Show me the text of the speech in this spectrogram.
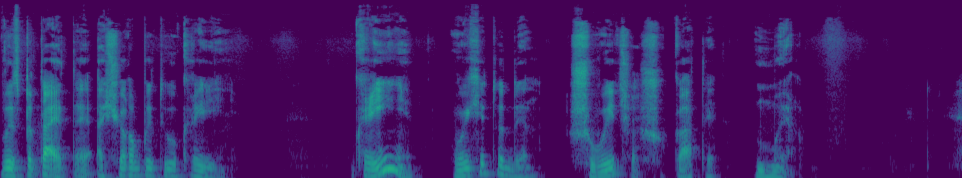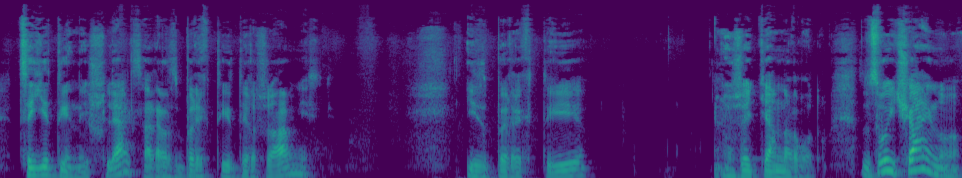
Ви спитаєте, а що робити Україні? Україні вихід один швидше шукати мир. Це єдиний шлях зараз зберегти державність і зберегти життя народу. Звичайно,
